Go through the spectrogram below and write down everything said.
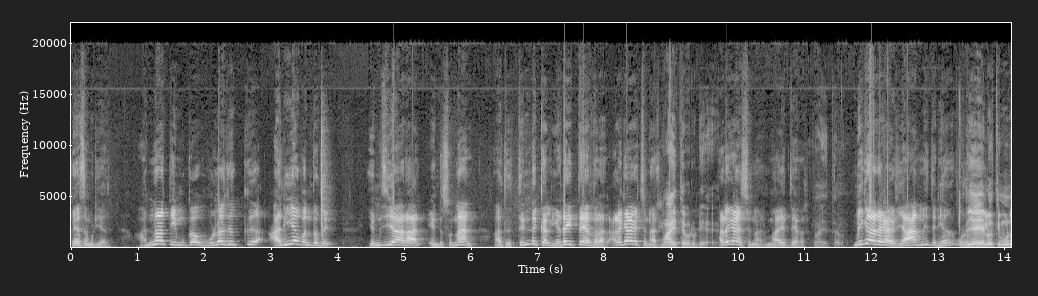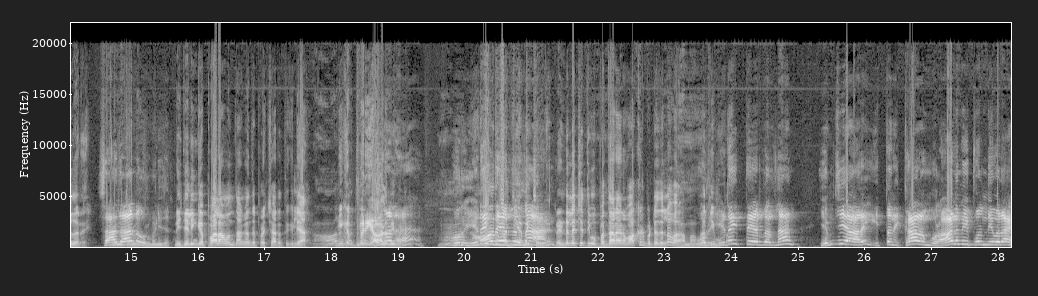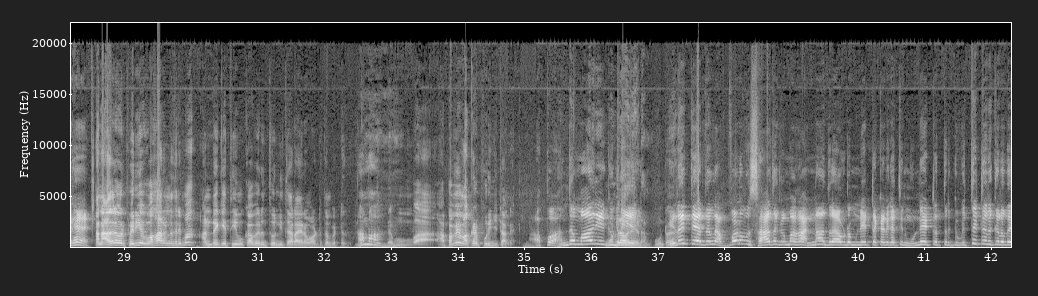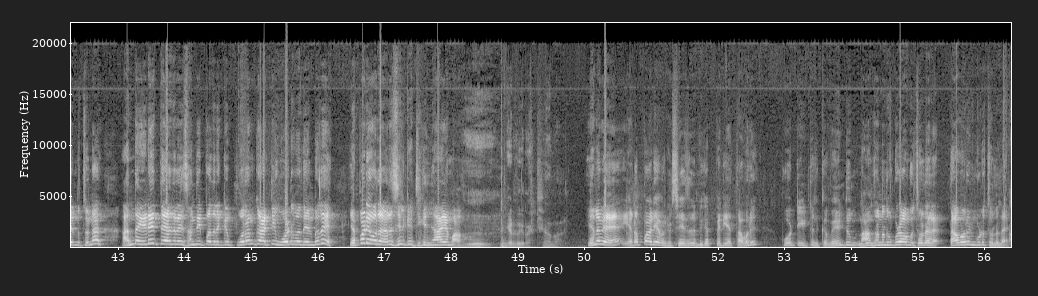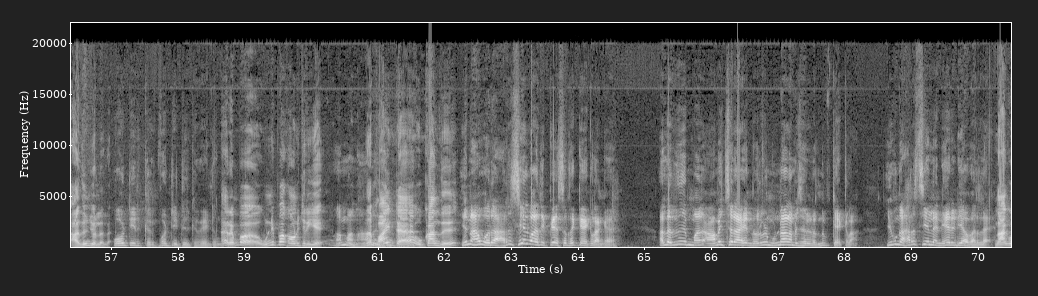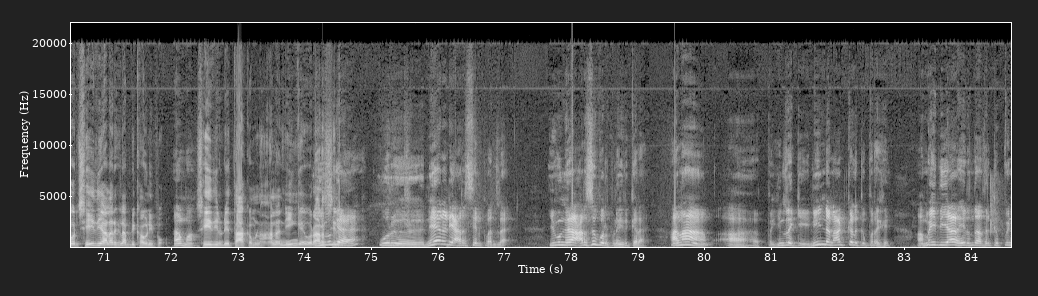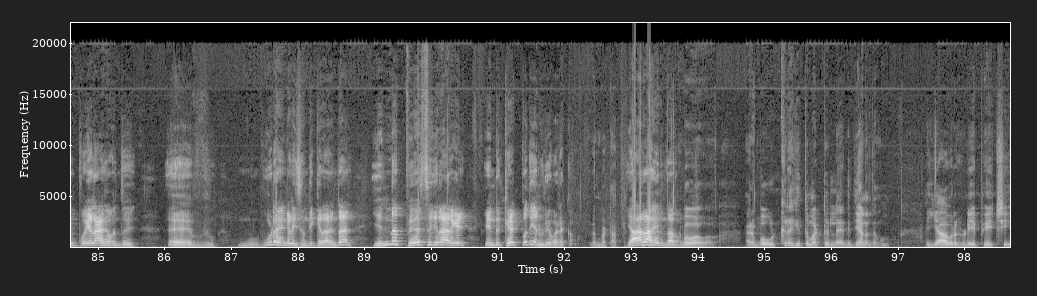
பேச முடியாது. அதிமுக உலகுக்கு அறிய வந்தது எம்ஜிஆரால் என்று சொன்னால் அது திண்டுக்கல் இடைத்தேர்தலால் அழகாக சொன்னார். மாயத்தேவருடைய அழகாக சொன்னார் மாயத்தேவர். மாயத்தேவர். மிக அழகாக யாருன்னே தெரியாது ஒரு ஐயா எழுபத்தி மூணு தானே? சாதாரண ஒரு மனிதர். நிஜலிங்கப்பாலாம் வந்தாங்க அந்த பிரச்சாரத்துக்கு இல்லையா? மிகப்பெரிய ஒரு இடைத்தேர்தல் ரெண்டு லட்சத்தி முப்பத்தாறாயிரம் வாக்கள் பெற்றது இல்லவா ஒரு இடைத்தேர்தல் தான் எம்ஜிஆரை இத்தனை காலம் ஒரு ஆளுமை பொருந்தியவராக. ஆனா அதுல ஒரு பெரிய விவகாரம் என்ன தெரியுமா? அன்றைக்கே திமுக வெறும் தொண்ணூத்தாறாயிரம் வாட்டு தான் பெற்றது. ஆமா. ரொம்ப அப்பவே மக்கள் புரிஞ்சுட்டாங்க. அப்போ அந்த மாதிரி இடைத்தேர்தல் அவ்வளவு சாதகமாக அண்ணா திராவிட முன்னேற்ற கழகத்தின் முன்னேற்றத்திற்கு வித்திட்டு இருக்கிறது என்று சொன்னால் அந்த இடைத்தேர்தலை சந்திப்பதற்கு புறம் காட்டி ஓடுவது என்பது எப்படி ஒரு அரசியல் கட்சிக்கு நியாயமாகும்? எடுத்துக்கிறேன். எனவே எடப்பாடி அவர்கள் செய்தது மிகப்பெரிய தவறு. போட்டியிட்டு இருக்க வேண்டும். நான் சொன்னது கூட அவங்க சொல்லலை. தவறுன்னு கூட சொல்லலை. அதுவும் சொல்லல. போட்டி இருக்க போட்டியிட்டு இருக்க வேண்டும் ரொம்ப உன்னிப்பா கவனிச்சிருக்கேன் ஆமா அந்த நான் பாயிண்ட்டை உட்கார்ந்து ஏன்னா ஒரு அரசியல்வாதி பேசுகிறத கேட்கலாங்க. அல்லது ம அமைச்சராக இருந்தவர்கள் முன்னாள் அமைச்சர்களிடம் கேட்கலாம். இவங்க அரசியலில் நேரடியாக வரல. நாங்க ஒரு செய்தியாளர்கள் அப்படி கவனிப்போம். ஆமாம் செய்தியினுடைய தாக்கம்லாம். ஆனா நீங்க ஒரு அரசியல் ஒரு நேரடி அரசியலுக்கு வரல. இவங்க அரசு பொறுப்பில் இருக்கிற ஆனால் இப்போ இன்றைக்கு நீண்ட நாட்களுக்கு பிறகு அமைதியாக இருந்து அதற்கு பின் புயலாக வந்து ஊடகங்களை சந்திக்கிறார் என்றால் என்ன பேசுகிறார்கள் என்று கேட்பது என்னுடைய வழக்கம். ரொம்ப டாப் யாராக இருந்தாலும். ரொம்ப ரொம்ப உட்கிரகித்து மட்டும் இல்லை நித்யானந்தம் ஐயா அவர்களுடைய பேச்சு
